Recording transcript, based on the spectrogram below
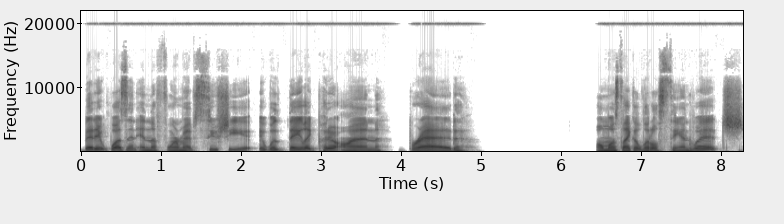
but it wasn't in the form of sushi. It was they like put it on bread almost like a little sandwich.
